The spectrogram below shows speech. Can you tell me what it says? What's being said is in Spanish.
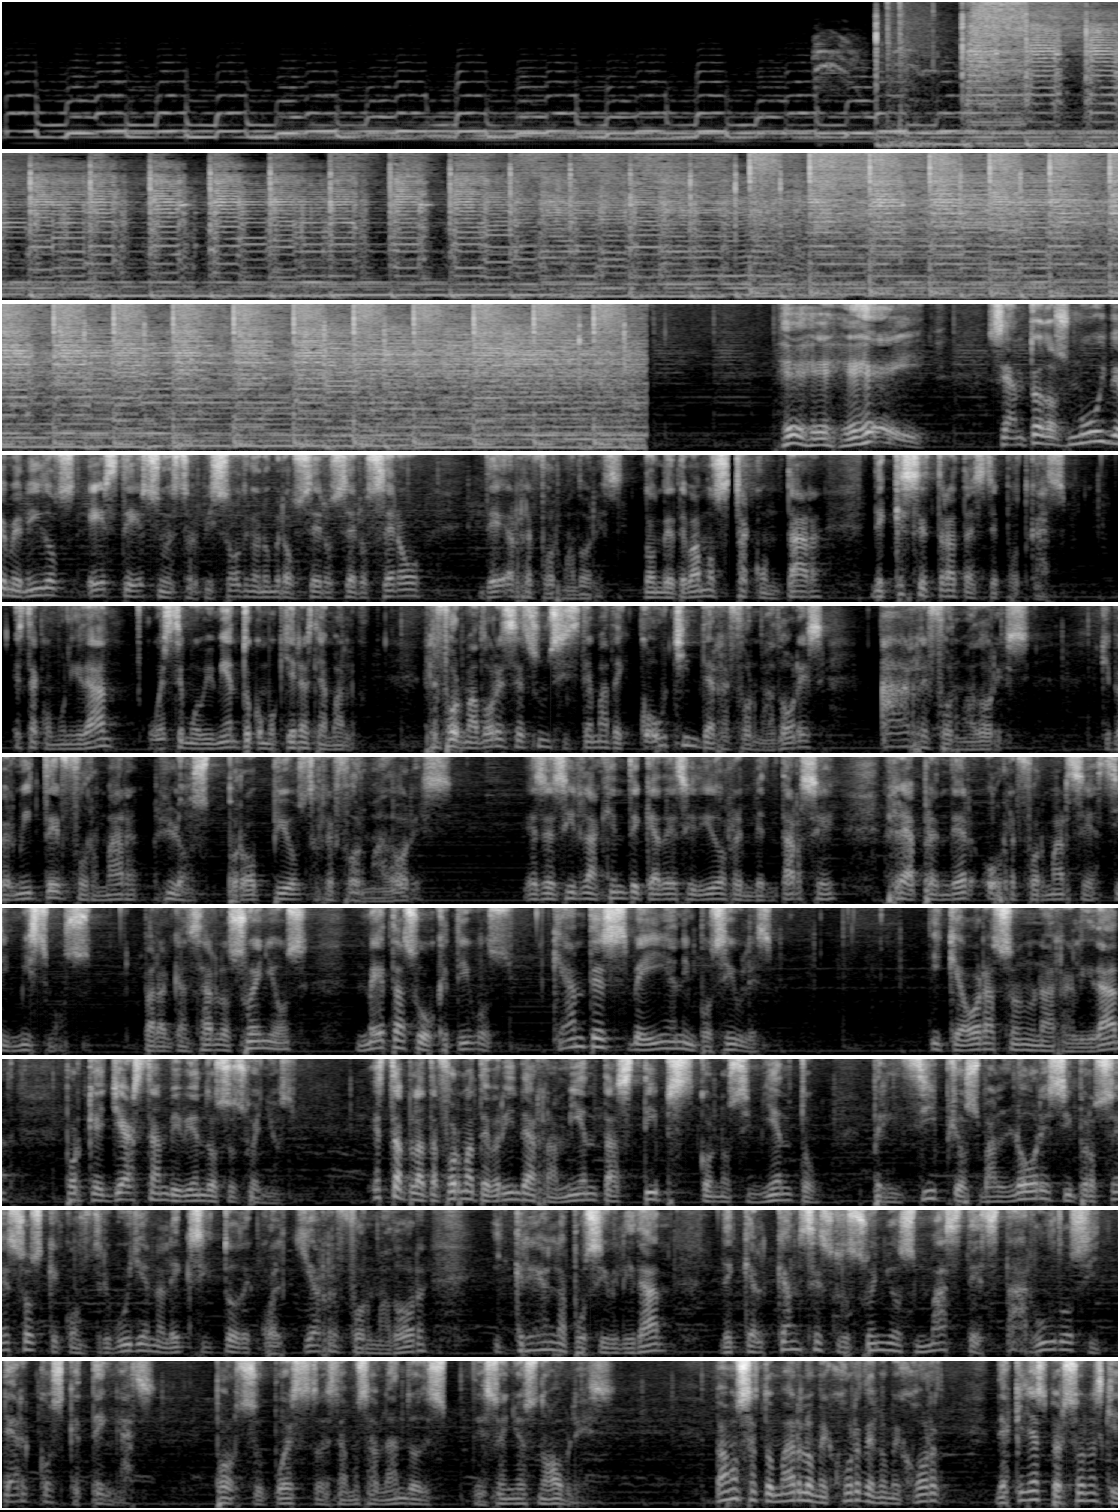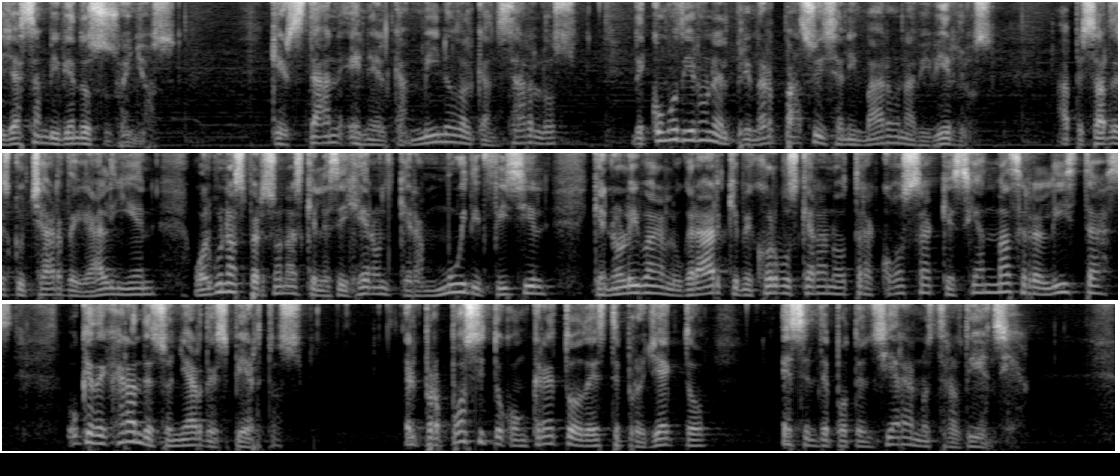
Hey, hey, hey, Sean todos muy bienvenidos. Este es nuestro episodio número 000 de Reformadores, donde te vamos a contar de qué se trata este podcast, esta comunidad o este movimiento, como quieras llamarlo. Reformadores es un sistema de coaching de reformadores a reformadores que permite formar los propios reformadores. Es decir, la gente que ha decidido reinventarse, reaprender o reformarse a sí mismos para alcanzar los sueños, metas u objetivos que antes veían imposibles y que ahora son una realidad porque ya están viviendo sus sueños. Esta plataforma te brinda herramientas, tips, conocimiento, principios, valores y procesos que contribuyen al éxito de cualquier reformador y crean la posibilidad de que alcances los sueños más testarudos y tercos que tengas. Por supuesto, estamos hablando de, de sueños nobles. Vamos a tomar lo mejor de lo mejor de aquellas personas que ya están viviendo sus sueños, que están en el camino de alcanzarlos de cómo dieron el primer paso y se animaron a vivirlos, a pesar de escuchar de alguien o algunas personas que les dijeron que era muy difícil, que no lo iban a lograr, que mejor buscaran otra cosa, que sean más realistas o que dejaran de soñar despiertos. El propósito concreto de este proyecto es el de potenciar a nuestra audiencia,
